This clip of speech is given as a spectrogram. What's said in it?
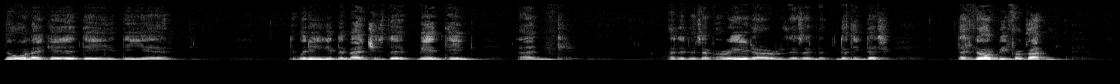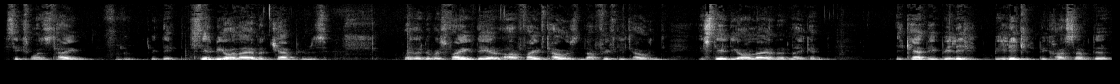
no, like uh, the the uh, the winning in the match is the main thing, and whether there's a parade or there's a, nothing that that'll all be forgotten. Six months time, they'll still be all Ireland champions. Whether there was five there or five thousand or fifty thousand, it's still the All Ireland. Like, and it can't be belittled, belittled because of the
